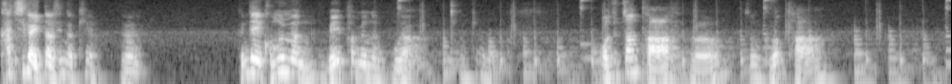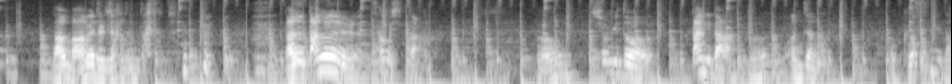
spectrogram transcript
가치가 있다고 생각해요 예. 근데 건물만 매입하면은 뭐야 좀 어줍지 않다 어? 좀 그렇다 난 마음에 들지 않는다 나는 땅을 사고 싶다. 어, 쇼미더 땅이다. 어, 언제나. 어, 그렇습니다.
